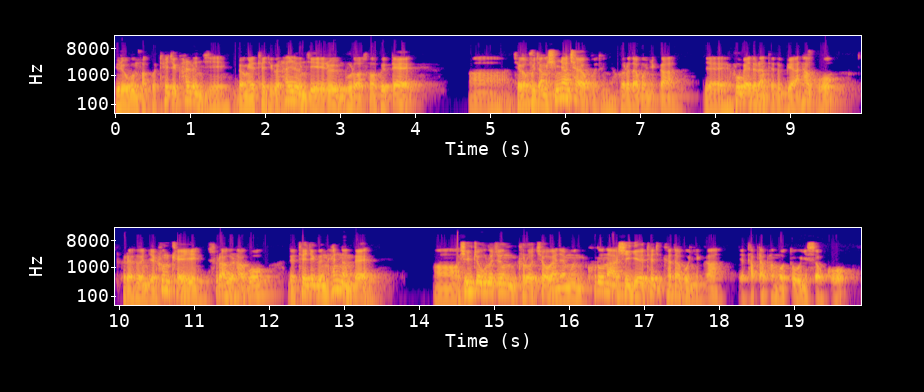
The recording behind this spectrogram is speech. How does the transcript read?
유료금 받고 퇴직할는지 명예퇴직을 할는지를 물어서 그때 아, 제가 부장 10년 차였거든요. 그러다 보니까 이제 후배들한테도 미안하고 그래서 이제 흔쾌히 수락을 하고 네, 퇴직은 했는데 어, 심적으로 좀 그렇죠. 왜냐하면 코로나 시기에 퇴직하다 보니까 답답한 것도 있었고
